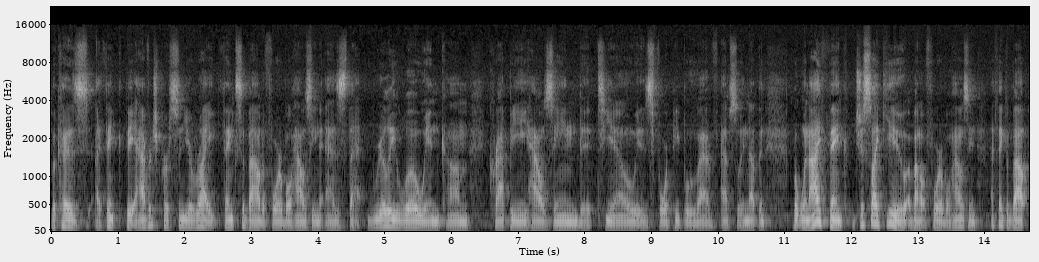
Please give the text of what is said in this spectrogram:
because I think the average person, you're right, thinks about affordable housing as that really low income, crappy housing that, you know, is for people who have absolutely nothing. But when I think, just like you, about affordable housing, I think about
